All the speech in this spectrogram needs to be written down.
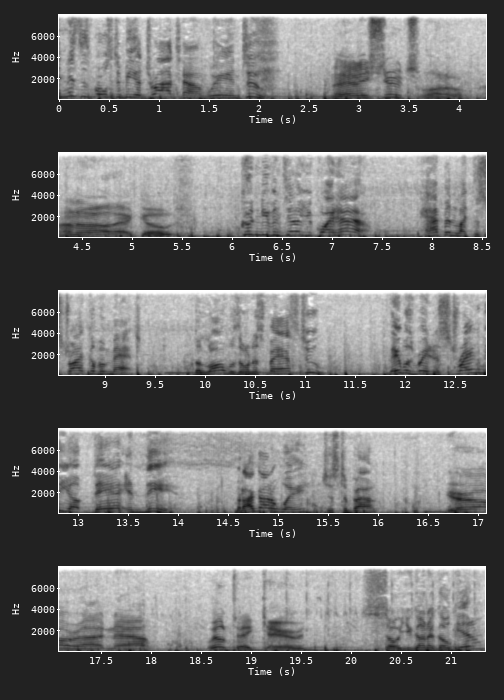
And this is supposed to be a dry town we're in, too. Then he shoots one of them. I know how that goes. Couldn't even tell you quite how. Happened like the strike of a match. The law was on us fast, too. They was ready to strangle me up there and then. But I got away, just about. You're all right now. We'll take care of it. So you're gonna go get them?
